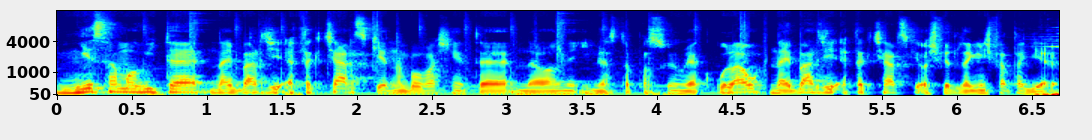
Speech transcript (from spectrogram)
Niesamowite, najbardziej efekciarskie, no bo właśnie te neony i miasto pasują jak ulał, najbardziej efekciarskie oświetlenie świata gier.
